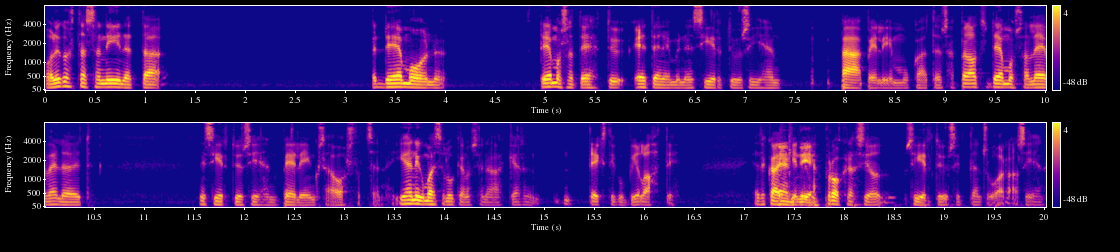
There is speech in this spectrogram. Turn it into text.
Oliko tässä niin, että demon, demossa tehty eteneminen siirtyy siihen pääpeliin mukaan. Että jos sä pelaat demossa levelöit, niin siirtyy siihen peliin, kun sä ostat sen. Ihan niin kuin mä olisin lukenut sen äkkiä sen teksti, kun vilahti. Että kaikki niin progressio siirtyy sitten suoraan siihen.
